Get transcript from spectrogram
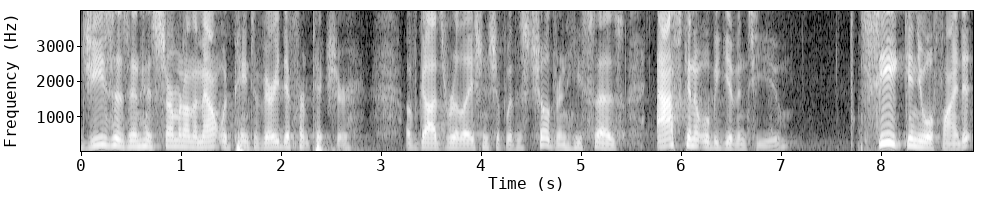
Jesus, in his Sermon on the Mount, would paint a very different picture of God's relationship with his children. He says, Ask and it will be given to you. Seek and you will find it.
